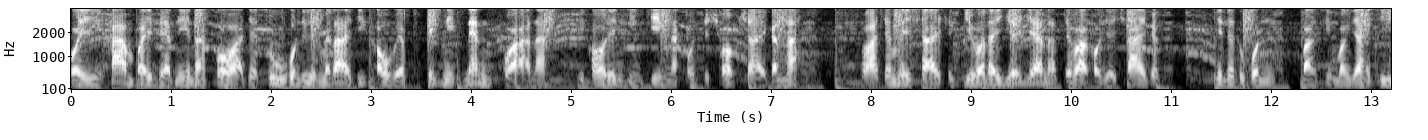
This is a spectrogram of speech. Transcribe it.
ปล่อยข้ามไปแบบนี้นะ ก็อาจจะสู้คนอื่นไม่ได้ที่เขาแบบเทคนิคแน่นกว่านะ ที่เขาเล่นจริงๆนะเขาจะชอบใช้กันนะก็อาจจะไม่ใช้สกิลอะไรเยอะแยะนะ แต่ว่าเขาจะใช้แบบนี่แหละทุกคนบางสิ่งบางอย่างที่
